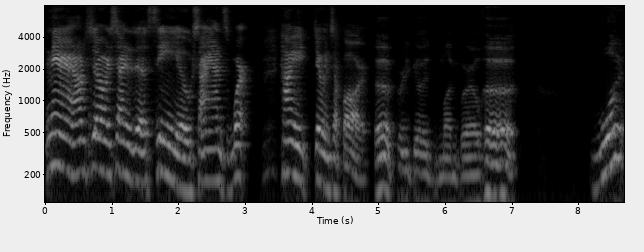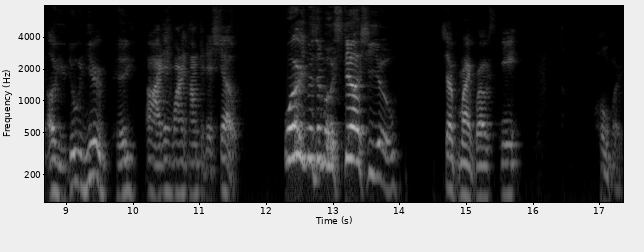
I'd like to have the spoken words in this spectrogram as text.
Nah, I'm so excited to see you, Science. Where, how you doing so far? Uh, pretty good, my bro. what are you doing here, pig? Oh, I just want to come to the show. Where's Mr. Mustachio? What's up, my broski? Homer,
